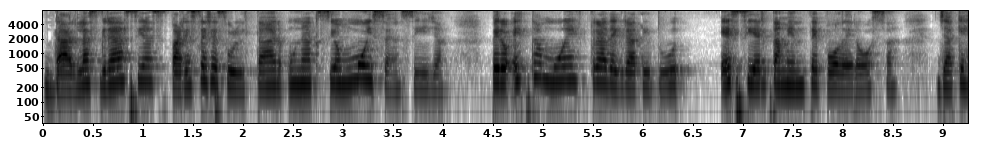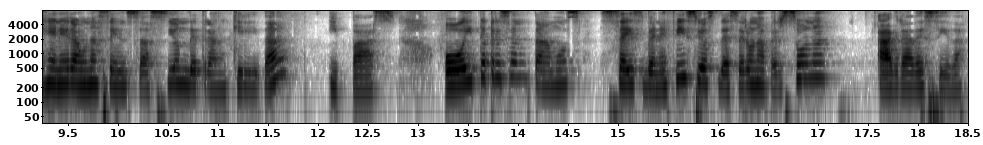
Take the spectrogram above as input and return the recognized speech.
Dar las gracias parece resultar una acción muy sencilla, pero esta muestra de gratitud es ciertamente poderosa, ya que genera una sensación de tranquilidad y paz. Hoy te presentamos seis beneficios de ser una persona agradecida.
